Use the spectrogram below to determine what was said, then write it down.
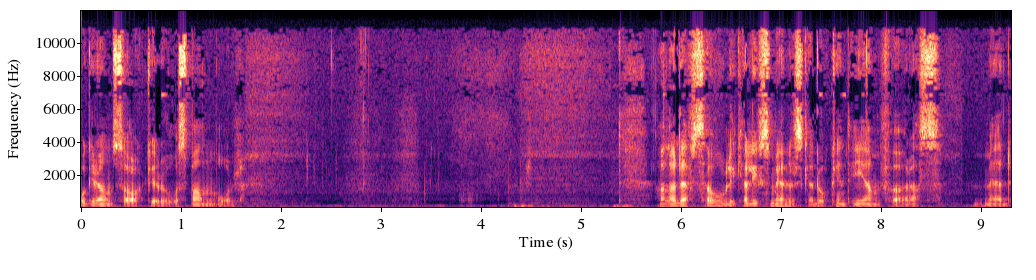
och grönsaker och spannmål. Alla dessa olika livsmedel ska dock inte jämföras med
